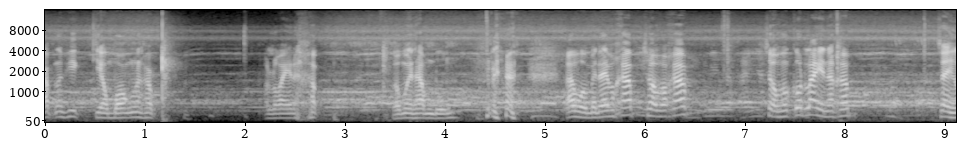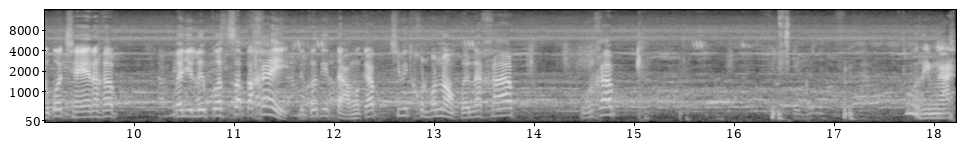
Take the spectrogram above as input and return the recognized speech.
กับน้ำพริกเจียวบองนะครับ อร่อยนะครับเราไม่ทำดูครับผมเป็นไงบ้างครับ ชอบไหมครับ ชอบให้กดไลค์นะครับใช่หัวกดแชร์นะครับแล้วอย่าลืมกดซับตะไคร้หรือกดติดตามครับ ชีวิตคนบ้านนอกเลยนะครับขอบคุณครับทีมงาน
